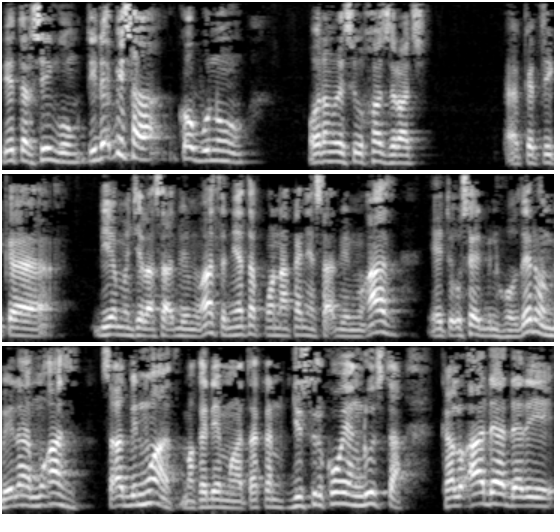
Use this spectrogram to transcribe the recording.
dia tersinggung. Tidak bisa kau bunuh orang dari suku Khazraj eh, ketika dia mencela Sa'ad bin Mu'az, ternyata ponakannya Sa'ad bin Mu'az, yaitu Usaid bin Hudair membela Mu'az, Sa'ad bin Mu'az. Maka dia mengatakan, justru kau yang dusta. Kalau ada dari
